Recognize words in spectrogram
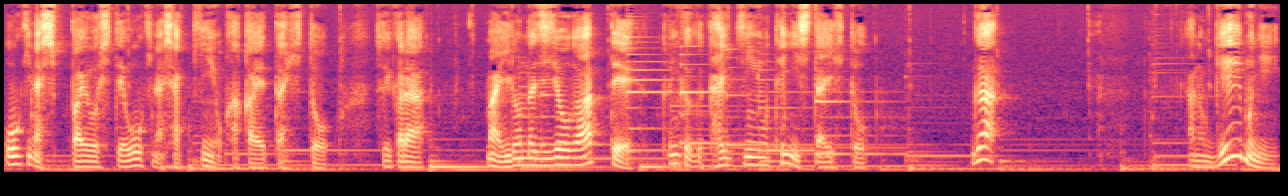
大きな失敗をして大きな借金を抱えた人それからまあいろんな事情があってとにかく大金を手にしたい人があのゲームに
